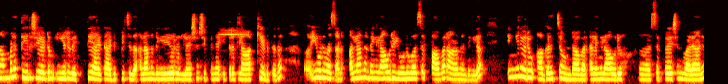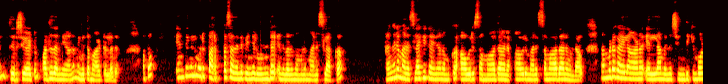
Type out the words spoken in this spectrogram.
നമ്മളെ തീർച്ചയായിട്ടും ഈ ഒരു വ്യക്തിയായിട്ട് അടുപ്പിച്ചത് അല്ലാന്നുണ്ടെങ്കിൽ ഈ ഒരു റിലേഷൻഷിപ്പിനെ ഇത്തരത്തിലാക്കിയെടുത്തത് യൂണിവേഴ്സാണ് അല്ലാന്നുണ്ടെങ്കിൽ ആ ഒരു യൂണിവേഴ്സൽ പവർ ആണെന്നുണ്ടെങ്കിൽ ഇങ്ങനെ ഒരു അകൽച്ച ഉണ്ടാവാൻ അല്ലെങ്കിൽ ആ ഒരു സെപ്പറേഷൻ വരാനും തീർച്ചയായിട്ടും അത് തന്നെയാണ് നിമിത്തമായിട്ടുള്ളത്. അപ്പോൾ എന്തെങ്കിലും ഒരു പർപ്പസ് അതിന്റെ പിന്നിലുണ്ട് എന്നുള്ളത് നമ്മൾ മനസ്സിലാക്കുക. അങ്ങനെ മനസ്സിലാക്കി കഴിഞ്ഞാൽ നമുക്ക് ആ ഒരു സമാധാനം ആ ഒരു മനസ്സമാധാനം ഉണ്ടാവും. നമ്മുടെ കയ്യിലാണ് എല്ലാം എന്ന് ചിന്തിക്കുമ്പോൾ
